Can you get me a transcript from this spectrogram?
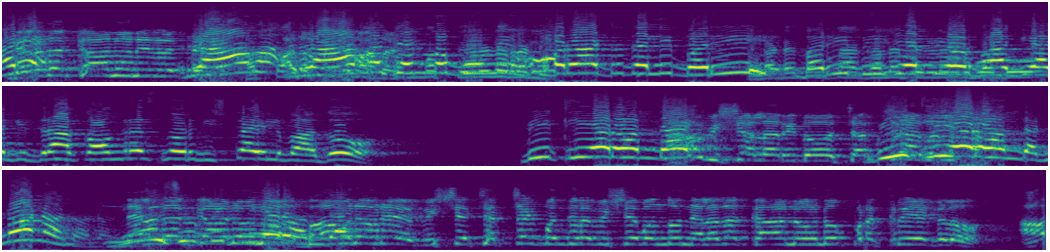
ಬೇರೆ ರಾಮ ಜನ್ಮಭೂಮಿ ಹೋರಾಟದಲ್ಲಿ ಬರೀ ಬರೀ ಬಿಜೆಪಿ ಅವ್ರು. ಭಾಗಿಯಾಗಿದ್ರ ಕಾಂಗ್ರೆಸ್ನವ್ರಿಗೆ ಇಷ್ಟ ಇಲ್ವಾ ಅದು ಬಿ ಕ್ಲಿಯರ್ ಆನ್ ದಟ್ ವಿಷಯ ಅಲ್ಲ ಇದು ಚರ್ಚೆ ಬಿ ಆದ clear on that no no no no ನೆಲದ ಕಾನೂನು ಭಾವನವರೇ ವಿಷಯ ಚರ್ಚೆಗೆ ಬಂದಿರೋ ವಿಷಯ ಬಂದು ನೆಲದ ಕಾನೂನು ಪ್ರಕ್ರಿಯೆಗಳು. ಆ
